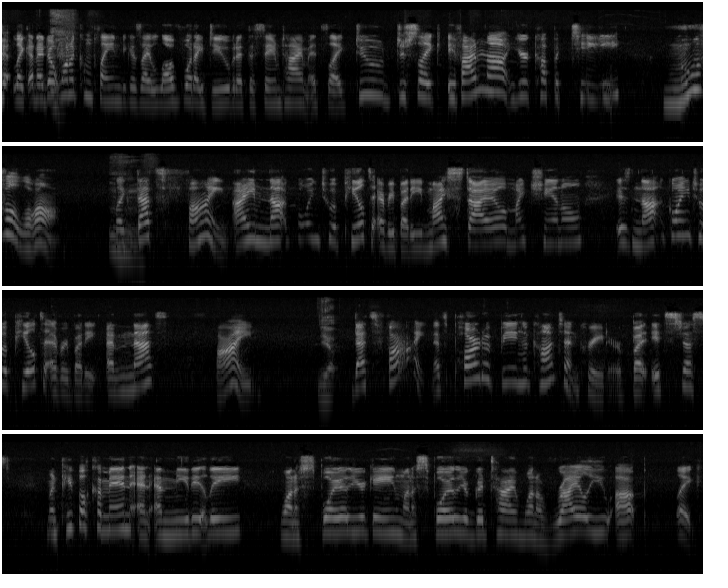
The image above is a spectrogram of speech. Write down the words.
like and i don't want to complain because i love what i do but at the same time it's like dude just like if i'm not your cup of tea move along. Like Mhm. that's fine. I am not going to appeal to everybody. My style my channel is not going to appeal to everybody and that's fine. Yep. that's fine. That's part of being a content creator but it's just when people come in and immediately want to spoil your game want to spoil your good time want to rile you up like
